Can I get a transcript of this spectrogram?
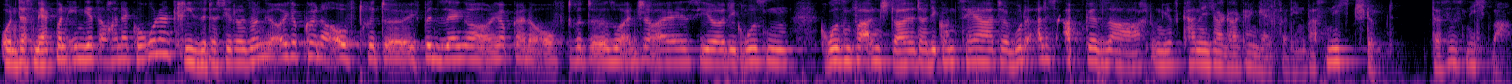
Und das merkt man eben jetzt auch an der Corona-Krise, dass die Leute sagen, ja, ich habe keine Auftritte, ich bin Sänger, ich habe keine Auftritte, so ein Scheiß hier, die großen, großen Veranstalter, die Konzerte, wurde alles abgesagt und jetzt kann ich ja gar kein Geld verdienen, was nicht stimmt. Das ist nicht wahr.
